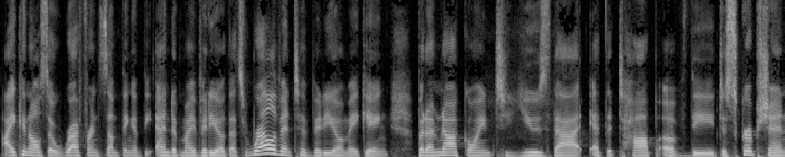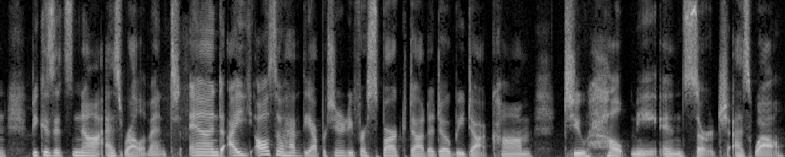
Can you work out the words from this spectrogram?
I can also reference something at the end of my video that's relevant to video making, but I'm not going to use that at the top of the description because it's not as relevant. And I also have the opportunity for spark.adobe.com to help me in search as well.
